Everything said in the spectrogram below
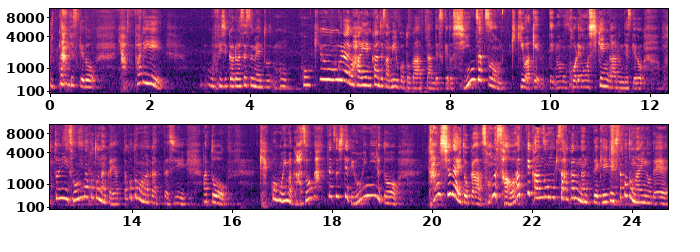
行ったんですけどやっぱりもうフィジカルアセスメントもう呼吸音ぐらいは肺炎患者さん見ることがあったんですけど心雑音聞き分けるっていうもうこれも試験があるんですけど本当にそんなことなんかやったこともなかったしあと結構もう今画像が発達して病院にいると肝主台とかそんな触って肝臓の大きさ測るなんて経験したことないので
